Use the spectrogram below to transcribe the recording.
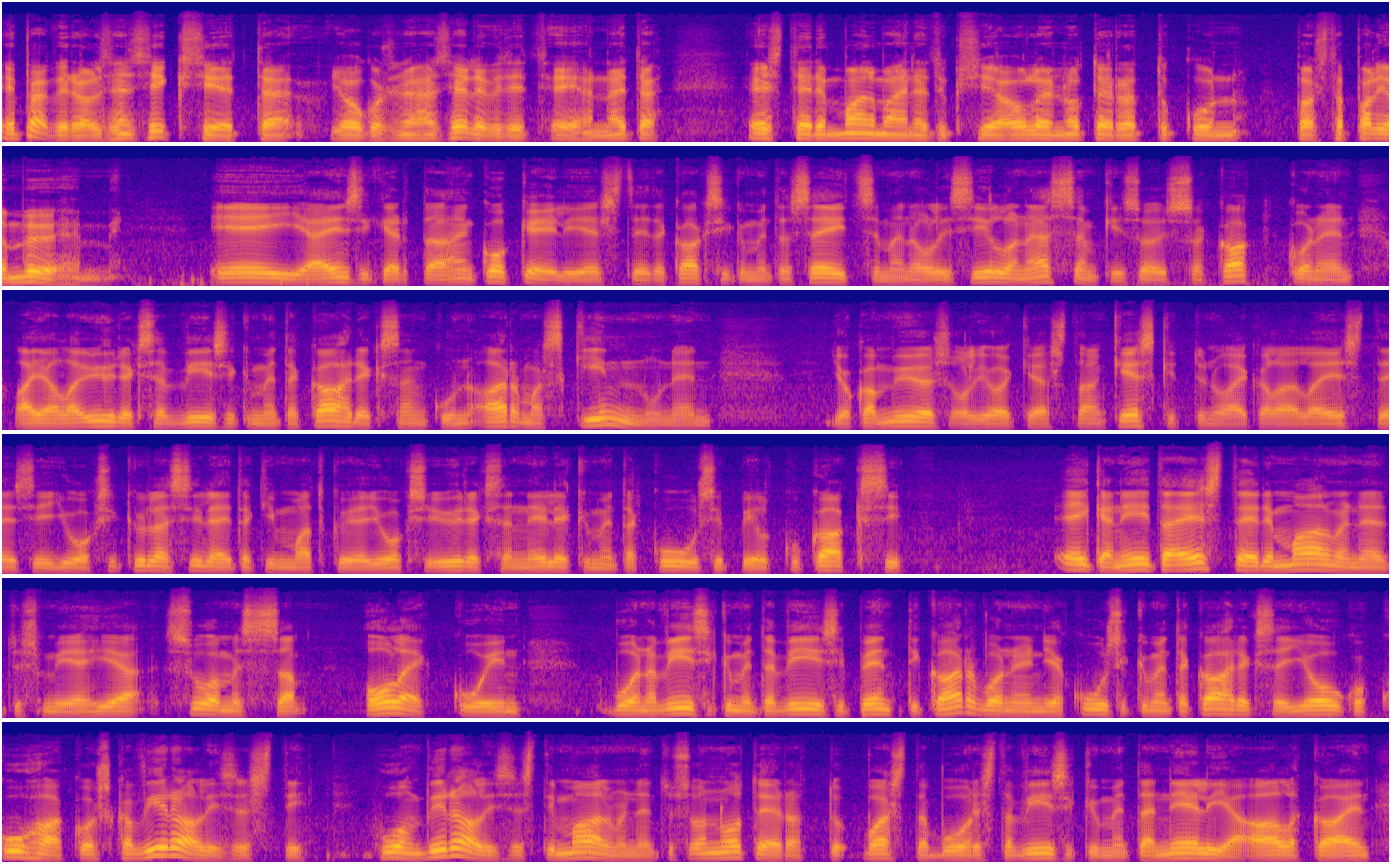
Epävirallisen siksi, että Jouko, sinähän selvitit, eihän näitä esteiden maailmanennätyksiä ole noterattu kuin vasta paljon myöhemmin. Ei, ja ensi kertaa hän kokeili esteitä 27, oli silloin SM-kisoissa kakkonen ajalla 9.58, kun Armas Kinnunen, joka myös oli oikeastaan keskittynyt aika lailla esteisiin, juoksi kyllä sileitäkin matkoja, juoksi 9.46,2. Eikä niitä esteiden maailmanennätysmiehiä Suomessa ole kuin vuonna 1955 Pentti Karvonen ja 68 Jouko Kuha, koska virallisesti Huom virallisesti maailmanennätys on noterattu vasta vuodesta 1954 alkaen,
